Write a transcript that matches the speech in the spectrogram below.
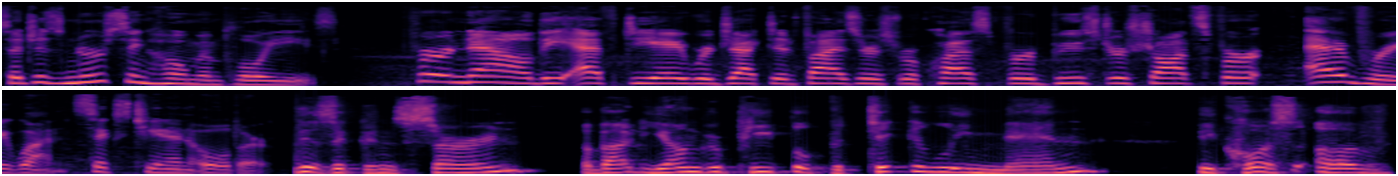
such as nursing home employees. For now, the FDA rejected Pfizer's request for booster shots for everyone 16 and older. There's a concern about younger people, particularly men, because of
